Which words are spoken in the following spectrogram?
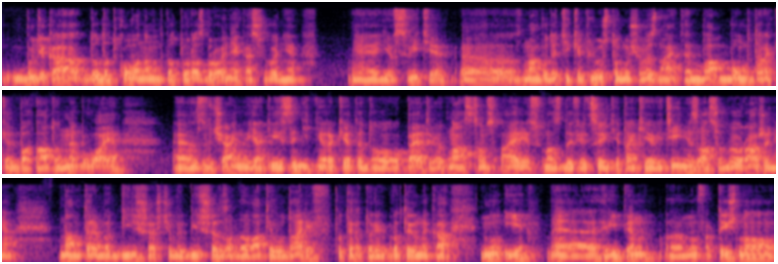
будь-яка додаткова номенклатура озброєння, яка сьогодні є в світі, нам буде тільки плюс, тому що ви знаєте, бомб та ракет багато не буває. Звичайно, як і зенітні ракети до Петріот, Насамс, Айріс у нас в дефіциті, так і авіаційні засоби ураження. Нам треба більше, щоб більше завдавати ударів по території противника. Ну і е, Гріпін, е, ну фактично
